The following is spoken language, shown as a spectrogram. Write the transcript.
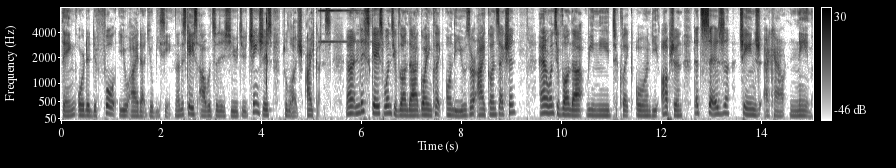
thing or the default UI that you'll be seeing. Now in this case, I would suggest you to change this to large icons. Now in this case, once you've done that, go ahead and click on the user icon section and once you've done that, we need to click on the option that says change account name.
